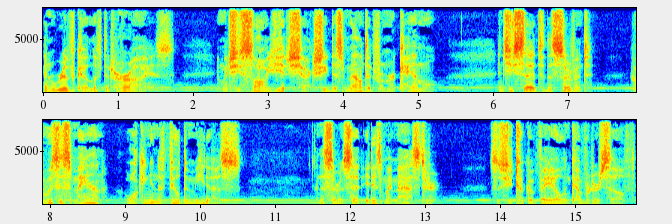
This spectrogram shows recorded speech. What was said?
And Rivkah lifted her eyes, and when she saw Yitzchak, she dismounted from her camel. And she said to the servant, Who is this man walking in the field to meet us? And the servant said, It is my master. So she took a veil and covered herself.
